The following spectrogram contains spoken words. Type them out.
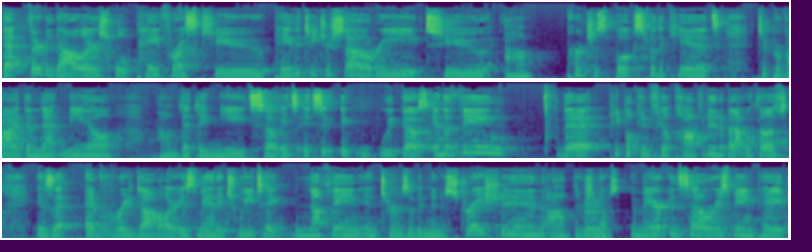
that $30 will pay for us to pay the teacher salary, to um, purchase books for the kids, to provide them that meal um, that they need. So it's it's it, it goes. And the thing that people can feel confident about with us is that every dollar is managed. We take nothing in terms of administration. Um, there's no American salaries being paid.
